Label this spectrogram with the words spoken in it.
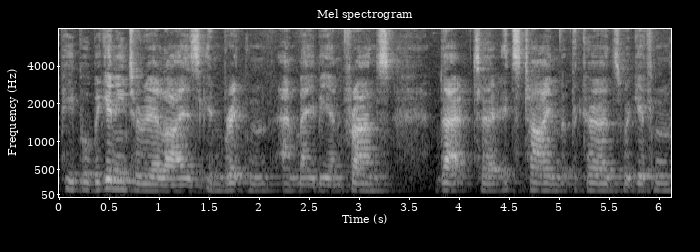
people beginning to realise in Britain and maybe in France that uh, it's time that the Kurds were given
